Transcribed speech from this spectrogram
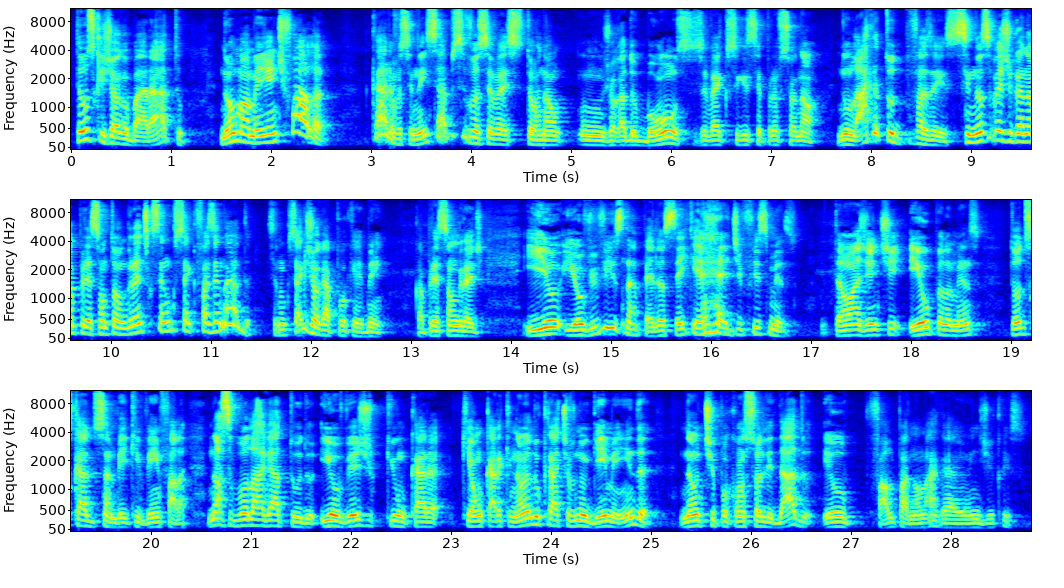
Então, os que jogam barato, normalmente a gente fala, Cara, você nem sabe se você vai se tornar um, jogador bom, se você vai conseguir ser profissional. Não larga tudo pra fazer isso. Senão você vai jogando a pressão tão grande que você não consegue fazer nada. Você não consegue jogar poker bem com a pressão grande. E eu, e eu vivi isso na pele, eu sei que é difícil mesmo. Então a gente, eu pelo menos, todos os caras do Sambei que vêm falam, nossa, vou largar tudo. E eu vejo que um cara, que é um cara que não é lucrativo no game ainda, não tipo consolidado, eu falo para não largar, eu indico isso.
